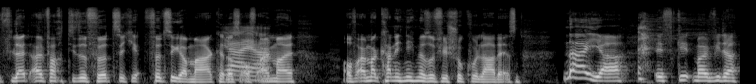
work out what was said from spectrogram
vielleicht einfach diese 40, 40er Marke, dass Ja, auf ja. einmal, auf einmal kann ich nicht mehr so viel Schokolade essen. Naja, es geht mal wieder.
